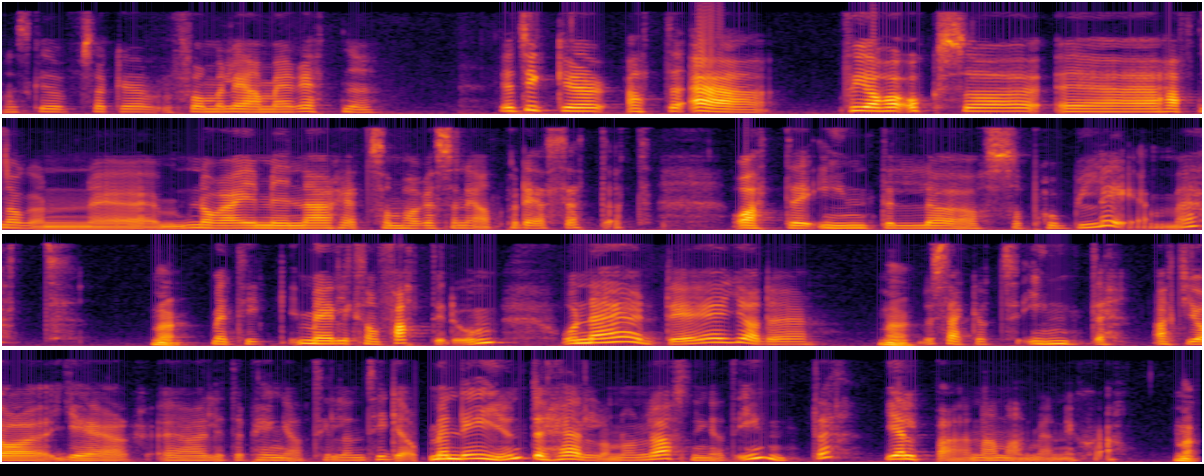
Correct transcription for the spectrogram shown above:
Man ska försöka formulera mig rätt nu. Jag tycker att det är, för jag har också eh, haft någon, eh, några i min närhet som har resonerat på det sättet. Och att det inte löser problemet Nej. med, med liksom fattigdom. Och nej, det gör det Nej. säkert inte att jag ger eh, lite pengar till en tiggare. Men det är ju inte heller någon lösning att inte hjälpa en annan människa. Nej,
